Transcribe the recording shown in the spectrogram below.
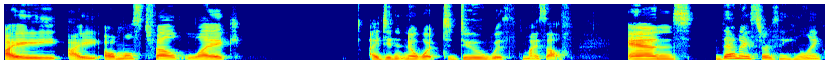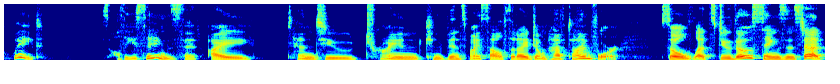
I I almost felt like I didn't know what to do with myself. And then I started thinking like, wait, it's all these things that I tend to try and convince myself that I don't have time for. So let's do those things instead.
